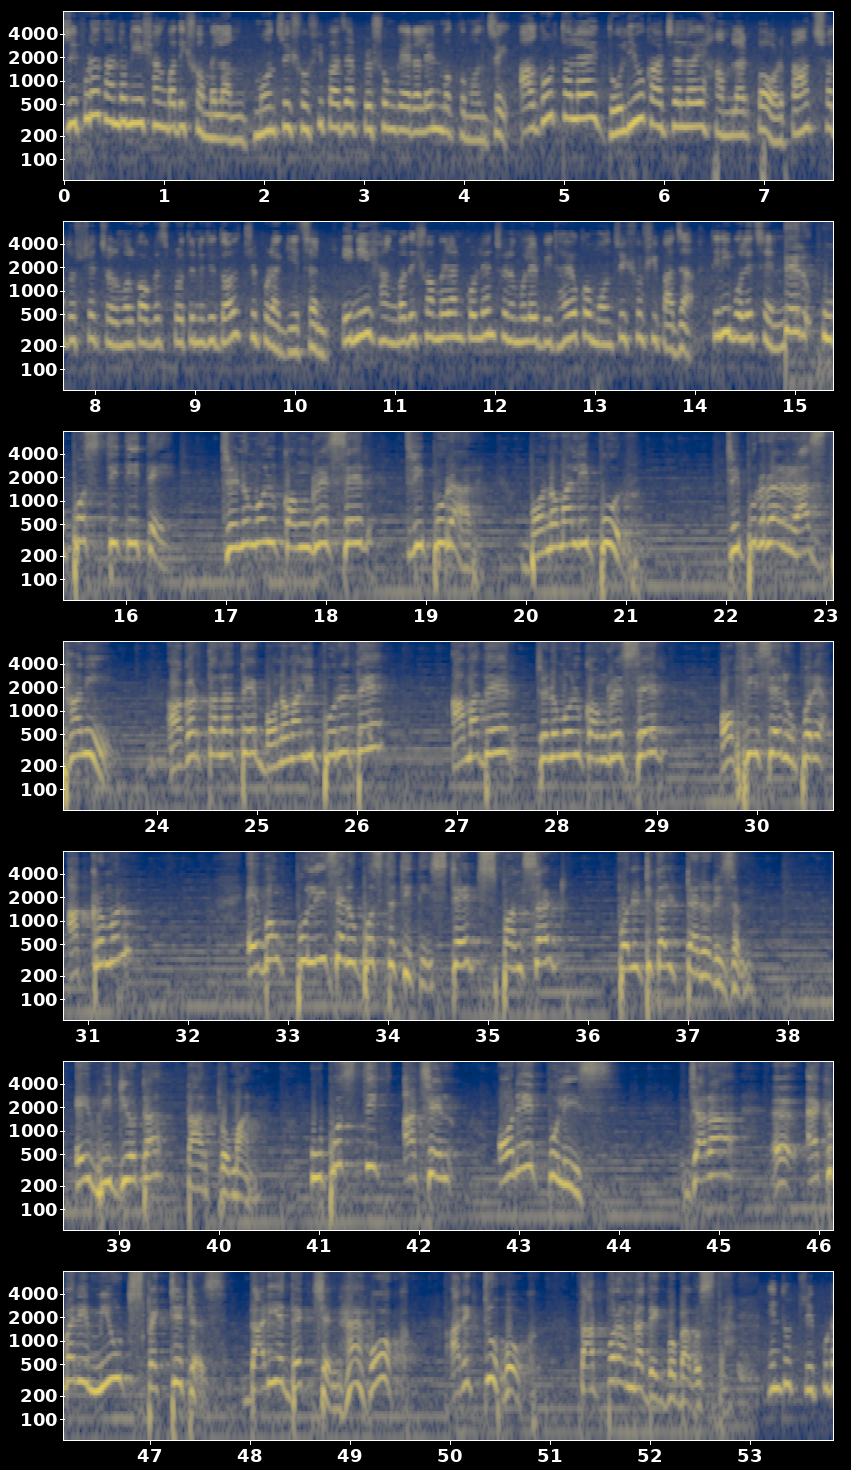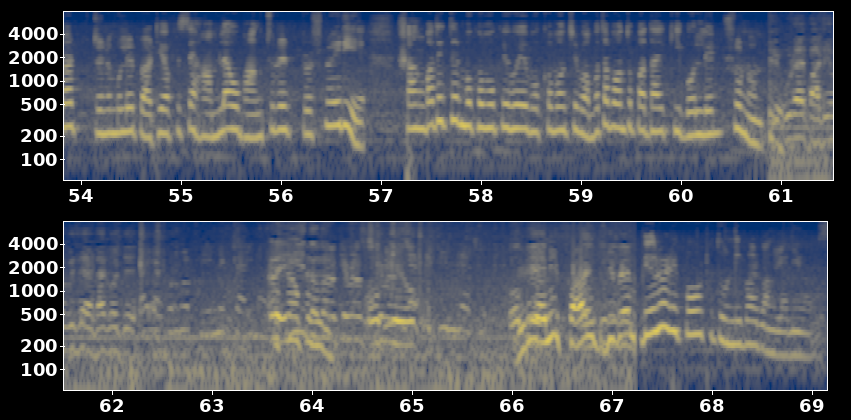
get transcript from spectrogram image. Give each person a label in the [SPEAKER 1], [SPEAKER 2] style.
[SPEAKER 1] ত্রিপুরা কাণ্ড নিয়ে সাংবাদিক সম্মেলন। মন্ত্রী শশী পাজার প্রসঙ্গে এড়ালেন মুখ্যমন্ত্রী। আগরতলায় দলীয় কার্যালয়ে হামলার পর পাঁচ সদস্যের তৃণমূল কংগ্রেস প্রতিনিধি দল ত্রিপুরা গিয়েছেন। এ নিয়ে সাংবাদিক সম্মেলন করলেন তৃণমূলের বিধায়ক ও মন্ত্রী শশী পাজা। তিনি বলেছেন
[SPEAKER 2] এর উপস্থিতিতে তৃণমূল কংগ্রেসের ত্রিপুরার বনমালীপুর, ত্রিপুরার রাজধানী আগরতলাতে, বনমালীপুরেতে আমাদের তৃণমূল কংগ্রেসের অফিসের উপরে আক্রমণ এবং পুলিশের উপস্থিতি স্টেট স্পন্সার্ড পলিটিক্যাল টেরোরিজম এই ভিডিওটা তার প্রমাণ। উপস্থিত আছেন অনেক পুলিশ যারা একেবারে মিউট স্পেকটেটার্স দাঁড়িয়ে দেখছেন। হ্যাঁ হোক, আরেকটু হোক। তারপর আমরা দেখব ব্যবস্থা।
[SPEAKER 1] কিন্তু ত্রিপুরার তৃণমূলের পার্টি অফিসে হামলা ও ভাঙচুরের প্রশ্ন এড়িয়ে সাংবাদিকদের মুখোমুখি হয়ে মুখ্যমন্ত্রী মমতা বন্দ্যোপাধ্যায় কি বললেন শুনুন।
[SPEAKER 3] পার্টি অফিসে attack?
[SPEAKER 1] Bureau report Durnibar Bangla news.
